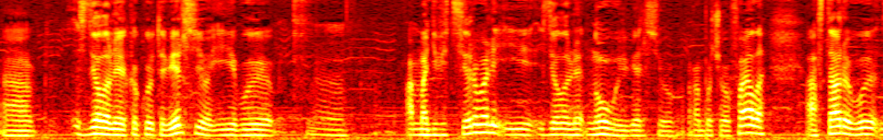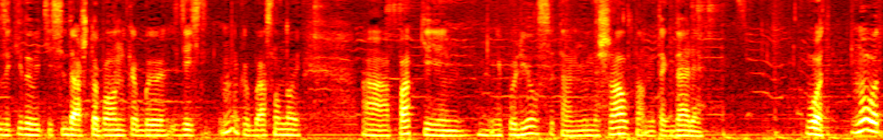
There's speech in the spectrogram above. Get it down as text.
а, сделали какую-то версию и вы а, модифицировали и сделали новую версию рабочего файла, а старый вы закидываете сюда, чтобы он как бы здесь, ну, как бы основной а, папки не пылился, там, не мешал, там, и так далее. Вот, ну вот,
